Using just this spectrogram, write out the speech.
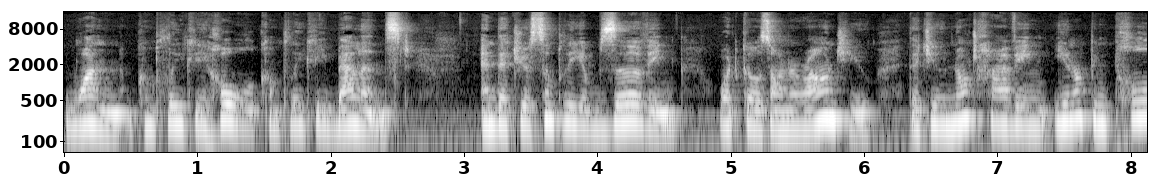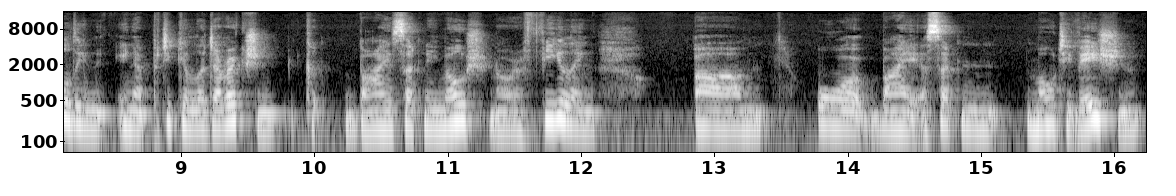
one, completely whole, completely balanced, and that you're simply observing what goes on around you, that you're not having, you're not being pulled in, in a particular direction by a certain emotion or a feeling um, or by a certain motivation,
